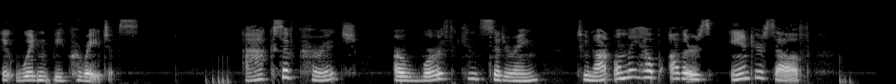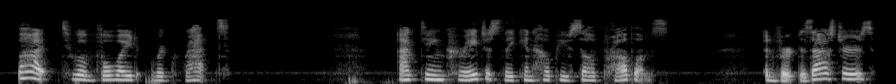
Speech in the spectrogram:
it wouldn't be courageous. Acts of courage are worth considering to not only help others and yourself, but to avoid regret. Acting courageously can help you solve problems, avert disasters,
